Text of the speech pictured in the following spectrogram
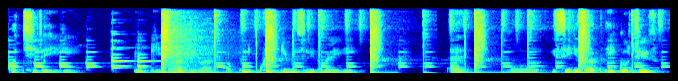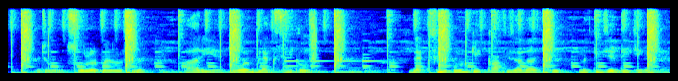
अच्छी रहेगी, क्योंकि हर दीवार अपनी खुद की बिजली बनाएगी। और इसी के साथ एक और चीज़ जो सोलर पैनल्स में आ रही है। वो है ब्लैक सिलिकॉन ब्लैक सिलिकॉन के काफ़ी ज़्यादा अच्छे नतीजे देखे गए हैं।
